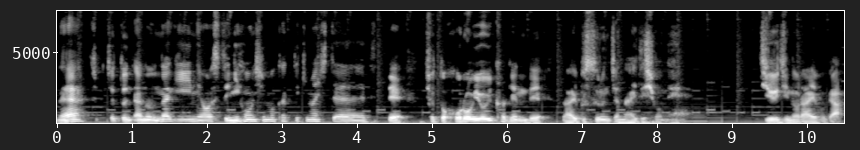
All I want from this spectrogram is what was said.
ね、ちょっとあの、うなぎに合わせて日本酒も買ってきましたって言って、ちょっとほろ酔い加減でライブするんじゃないでしょうね。10時のライブが。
